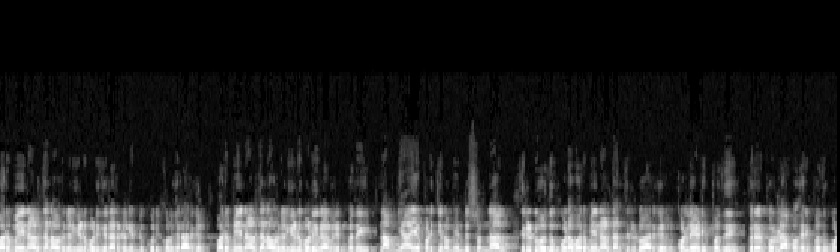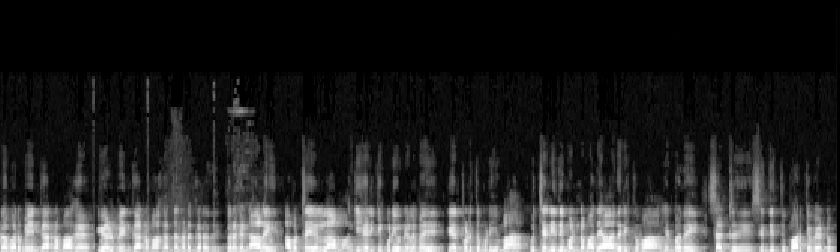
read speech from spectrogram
வறுமையினால் தான் அவர்கள் ஈடுபடுகிறார்கள் என்று கூறிக்கொள்கிறார்கள். வறுமையினால் தான் அவர்கள் ஈடுபடுகிறார்கள் என்பதை நாம் நியாயப்படுத்தினோம் என்று சொன்னால் திருடுவதும் கூட வறுமையினால் தான் திருடுவார்கள். கொள்ளையடிப்பது பிறர் பொருளை அபகரிப்பது கூட வறுமையின் காரணமாக ஏழ்மையின் காரணமாகத்தான் நடக்கிறது. பிறகு நாளை அவற்றை எல்லாம் அங்கீகரிக்கக்கூடிய ஒரு நிலைமையை ஏற்படுத்த முடியுமா? உச்ச நீதிமன்றம் அதை ஆதரிக்குமா என்பதை சற்று சிந்தித்து பார்க்க வேண்டும்.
